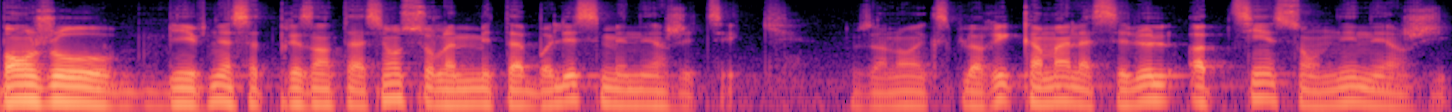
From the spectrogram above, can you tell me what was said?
Bonjour, bienvenue à cette présentation sur le métabolisme énergétique. Nous allons explorer comment la cellule obtient son énergie.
